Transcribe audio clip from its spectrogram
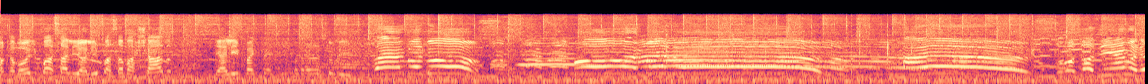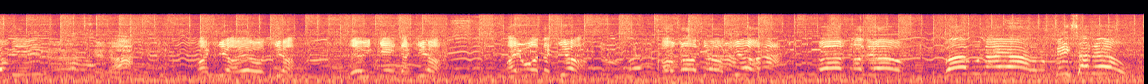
Ó, acabou de passar ali, ó. Ali passa baixado e ali faz pedrinho pra galera subir. Vai, Armando! Boa, Armando! Aê! Sozinho, hein, mano? Eu vi, hein? Será? Aqui, ó, eu aqui, ó. Eu e quem tá aqui, ó. Aí o outro aqui, ó. Ó o Claudião aqui, ó. Ô, Claudião! Vamos, Nayara, não pensa não!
